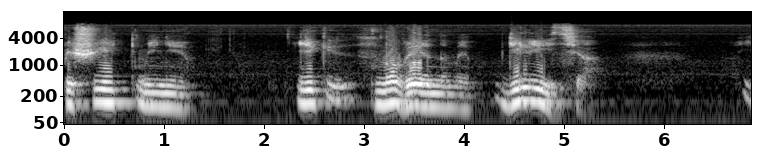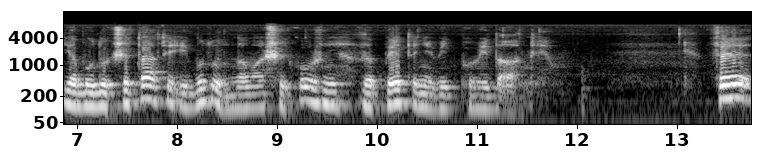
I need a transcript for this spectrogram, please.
пишіть мені з новинами, діліться. Я буду читати і буду на ваші кожні запитання відповідати. Це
